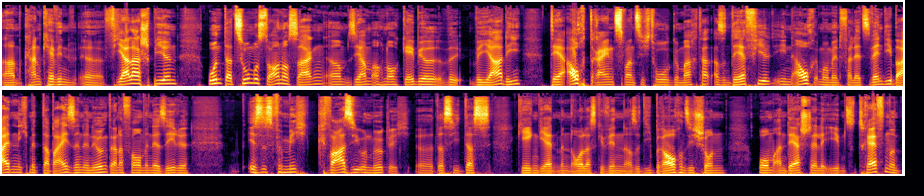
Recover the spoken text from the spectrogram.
ähm, kann Kevin äh, Fiala spielen? Und dazu musst du auch noch sagen, ähm, sie haben auch noch Gabriel Villardi, der auch 23 Tore gemacht hat. Also der fiel ihnen auch im Moment verletzt. Wenn die beiden nicht mit dabei sind in irgendeiner Form in der Serie, ist es für mich quasi unmöglich, äh, dass sie das gegen die Edmonton Oilers gewinnen. Also die brauchen sie schon, um an der Stelle eben zu treffen. Und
